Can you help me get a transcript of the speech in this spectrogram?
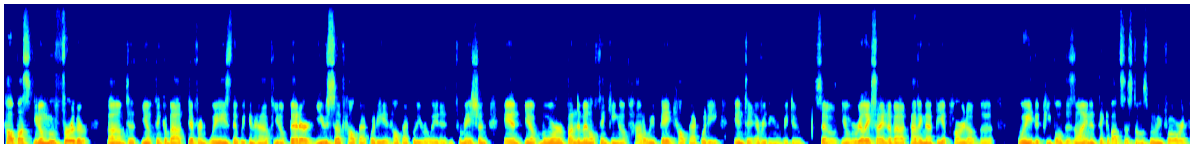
help us, you know, move further um, to you know think about different ways that we can have you know better use of health equity and health equity related information and you know more fundamental thinking of how do we bake health equity into everything that we do. So you know we're really excited about having that be a part of the way that people design and think about systems moving forward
